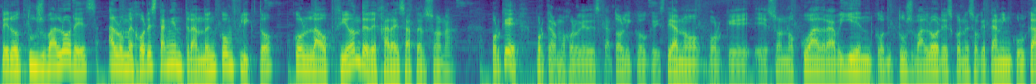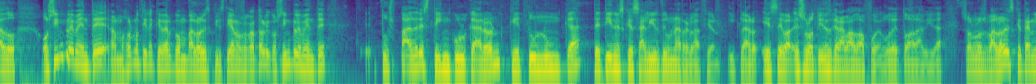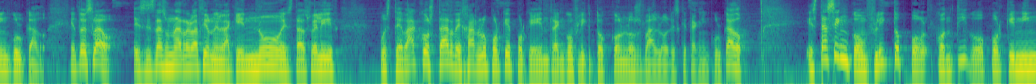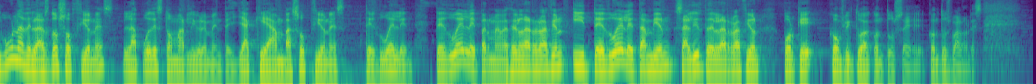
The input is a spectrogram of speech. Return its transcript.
Pero tus valores a lo mejor están entrando en conflicto con la opción de dejar a esa persona. ¿Por qué? Porque a lo mejor eres católico, cristiano, porque eso no cuadra bien con tus valores, con eso que te han inculcado, o simplemente, a lo mejor no tiene que ver con valores cristianos o católicos, simplemente tus padres te inculcaron que tú nunca te tienes que salir de una relación. Y claro, ese, eso lo tienes grabado a fuego de toda la vida. Son los valores que te han inculcado. entonces, claro, si estás en una relación en la que no estás feliz, pues te va a costar dejarlo. ¿Por qué? Porque entra en conflicto con los valores que te han inculcado. Estás en conflicto contigo porque ninguna de las dos opciones la puedes tomar libremente, ya que ambas opciones te duelen. Te duele permanecer en la relación y te duele también salirte de la relación porque conflictúa con tus, eh, con tus valores.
